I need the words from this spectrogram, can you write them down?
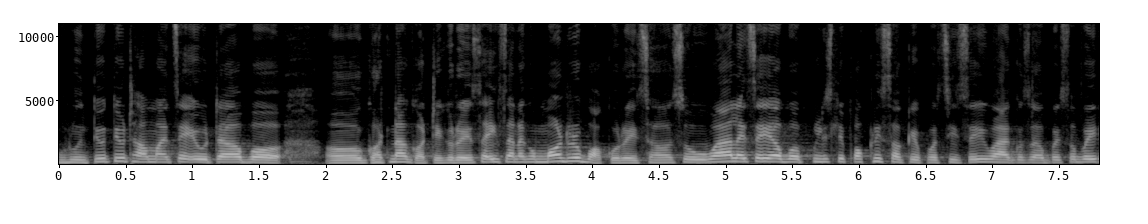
हुनुहुन्थ्यो त्यो ठाउँमा चाहिँ एउटा अब घटना घटेको रहेछ एकजनाको मर्डर भएको रहेछ। सो उहाँलाई चाहिँ अब पुलिसले पक्रिसकेपछि चाहिँ उहाँको चाहिँ अब सबै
